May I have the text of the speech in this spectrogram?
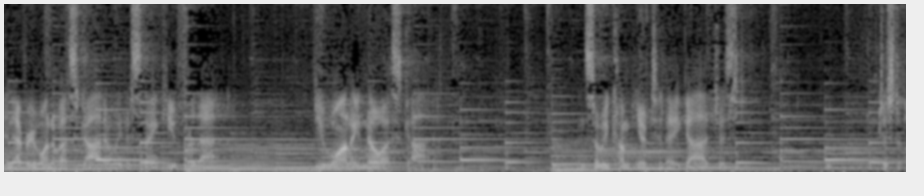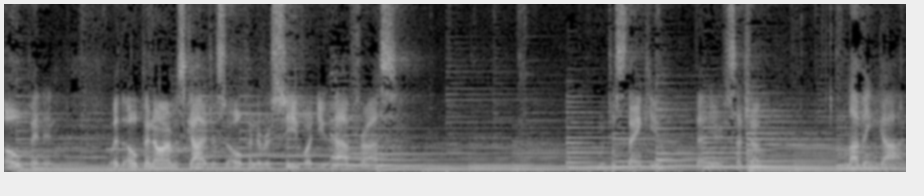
and every one of us, God, and we just thank you for that. you want to know us, God. And so we come here today, God, just just open and with open arms, God, just open to receive what you have for us. We just thank you that you're such a loving God.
